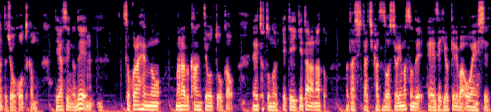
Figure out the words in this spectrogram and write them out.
った情報とかも出やすいので、うんうんそこら辺の学ぶ環境とかを、えー整えていけたらなと、私たち活動しておりますので、えーぜひよければ応援して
